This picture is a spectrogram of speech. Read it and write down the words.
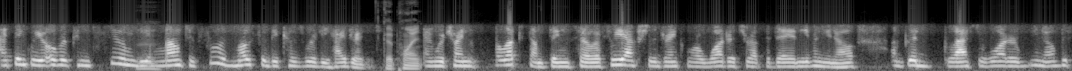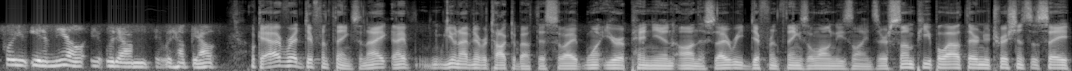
I think we overconsume the amount of food mostly because we're dehydrated Good point. and we're trying to fill up something. So if we actually drink more water throughout the day, and even you know a good glass of water, you know before you eat a meal, it would um it would help you out. Okay, I've read different things, and I, I've you and I've never talked about this, so I want your opinion on this. I read different things along these lines. There are some people out there, nutritionists, that say,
